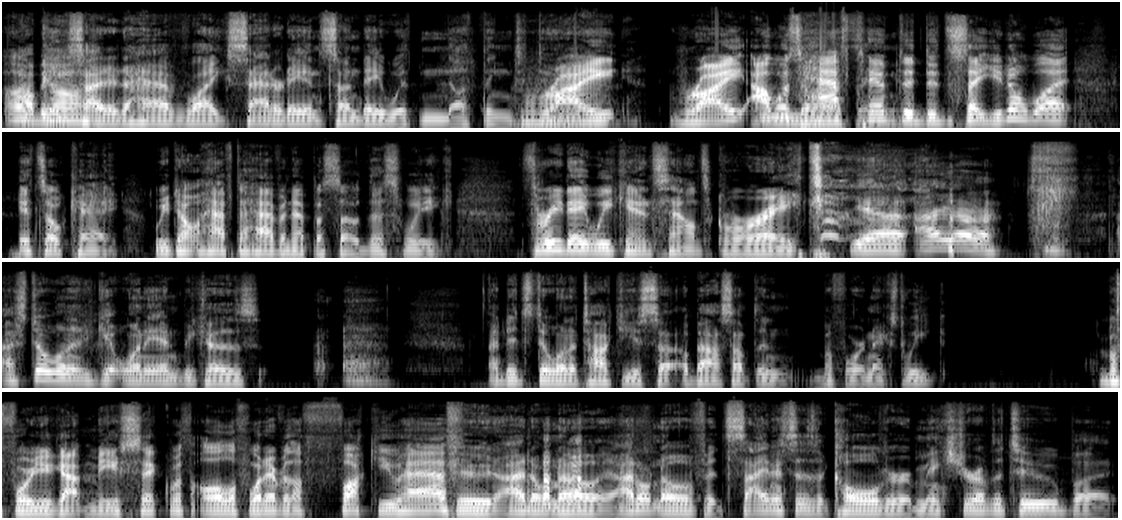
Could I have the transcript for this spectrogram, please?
Oh, I'll be God. excited to have like Saturday and Sunday with nothing to do. Right, right. I was half tempted to say, you know what? It's okay. We don't have to have an episode this week. Three day weekend sounds great. Yeah, I uh I still wanted to get one in because I did still want to talk to you so- about something before next week. Before you got me sick with all of whatever the fuck you have. Dude, I don't know. I don't know if it's sinuses, a cold, or a mixture of the two, but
